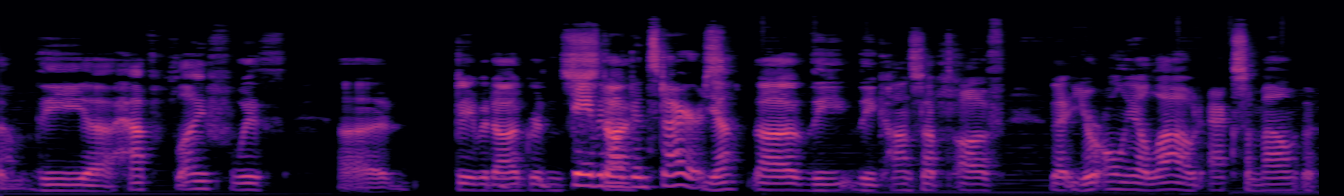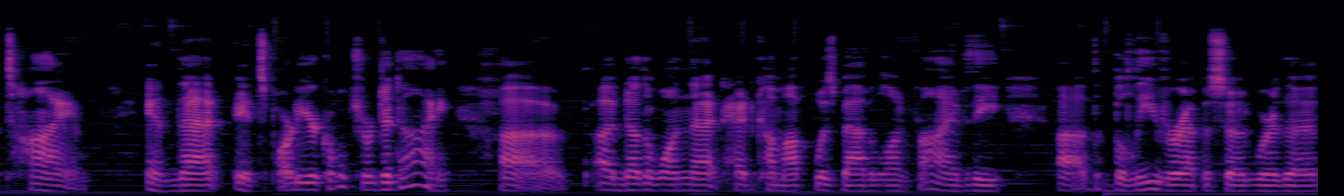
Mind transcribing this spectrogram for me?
Um, the uh, Half Life with uh, David Ogden. david Stein- ogden stiers Yeah, uh, the the concept of that you're only allowed X amount of time, and that it's part of your culture to die. Uh, another one that had come up was Babylon Five, the uh, the Believer episode where the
